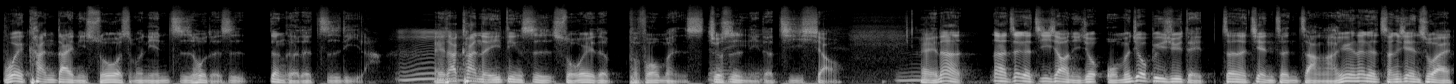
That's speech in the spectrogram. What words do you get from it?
不会看待你所有什么年资或者是任何的资历啦，嗯，他看的一定是所谓的 performance，就是你的绩效，哎，那那这个绩效你就我们就必须得真的见真章啊，因为那个呈现出来，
